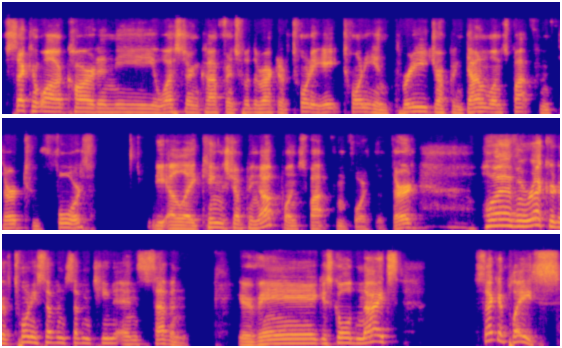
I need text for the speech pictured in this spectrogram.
second wild card in the Western Conference with a record of 28, 20, and 3, dropping down one spot from third to fourth. The LA Kings jumping up one spot from fourth to third, who have a record of 27, 17, and 7 your Vegas Golden Knights, second place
